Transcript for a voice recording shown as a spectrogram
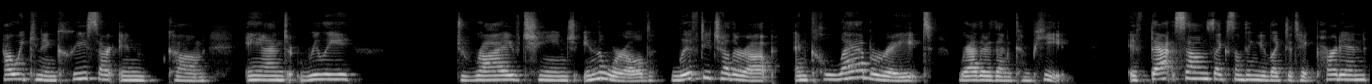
how we can increase our income, and really drive change in the world, lift each other up, and collaborate rather than compete. If that sounds like something you'd like to take part in,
